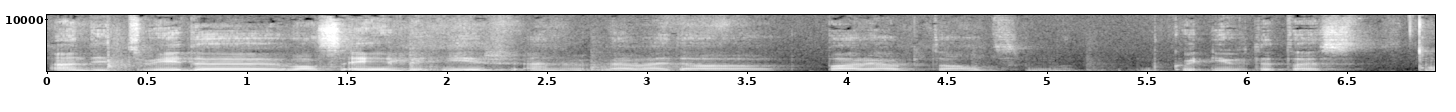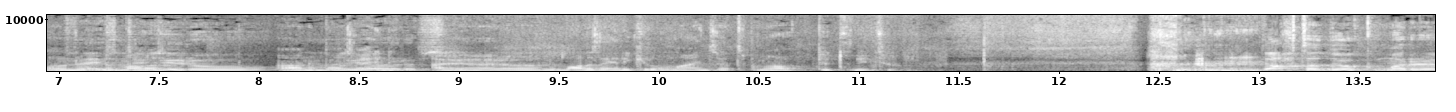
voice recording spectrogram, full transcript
En die tweede was eigen beheer en we hebben dat een paar jaar betaald. Ik weet niet hoe dat is. Oh, nee, 50 normaal euro ah, normaal is per jaar eigenlijk, of zo. ah, ja, ja, normaal is eigenlijk online zetten, maar dat doet er niet toe. Ik dacht dat ook, maar uh,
